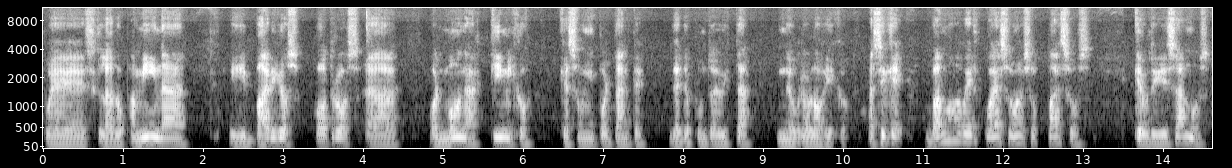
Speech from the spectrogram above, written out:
pues la dopamina y varios otros uh, hormonas químicos que son importantes desde el punto de vista neurológico. Así que vamos a ver cuáles son esos pasos que utilizamos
